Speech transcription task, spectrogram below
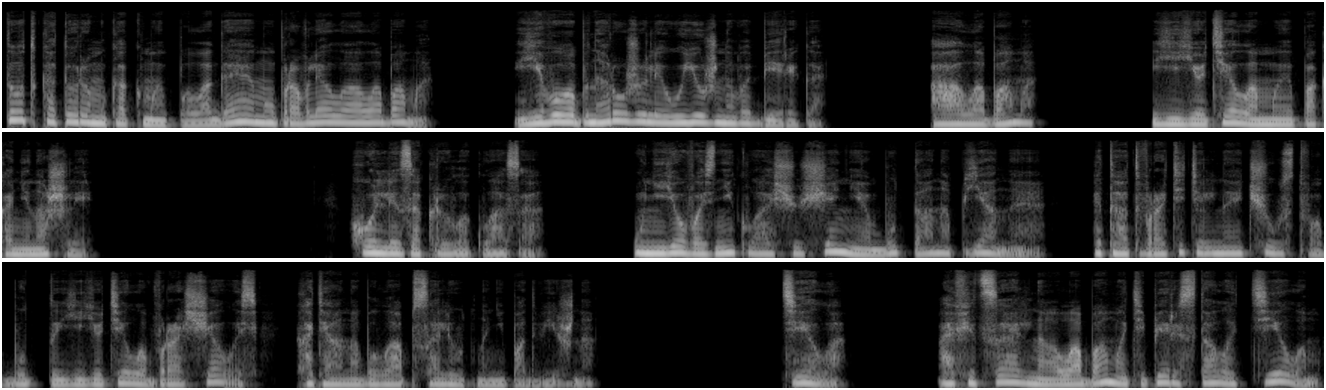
«Тот, которым, как мы полагаем, управляла Алабама. Его обнаружили у южного берега. А Алабама? Ее тело мы пока не нашли. Холли закрыла глаза. У нее возникло ощущение, будто она пьяная. Это отвратительное чувство, будто ее тело вращалось, хотя она была абсолютно неподвижна. Тело. Официально Алабама теперь стала телом,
